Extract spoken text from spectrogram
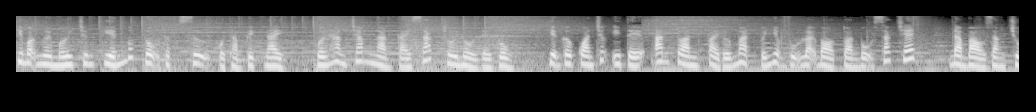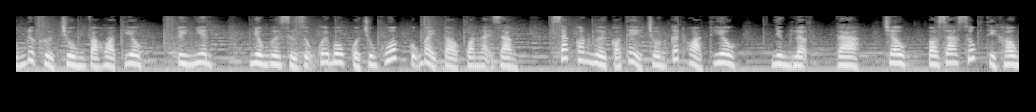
thì mọi người mới chứng kiến mức độ thật sự của thảm kịch này, với hàng trăm ngàn cái xác trôi nổi đầy vùng. Hiện cơ quan chức y tế an toàn phải đối mặt với nhiệm vụ loại bỏ toàn bộ xác chết, đảm bảo rằng chúng được khử trùng và hỏa thiêu. Tuy nhiên, nhiều người sử dụng Weibo của Trung Quốc cũng bày tỏ quan ngại rằng xác con người có thể chôn cất hỏa thiêu, nhưng lợn, gà, trâu, bò gia súc thì không.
